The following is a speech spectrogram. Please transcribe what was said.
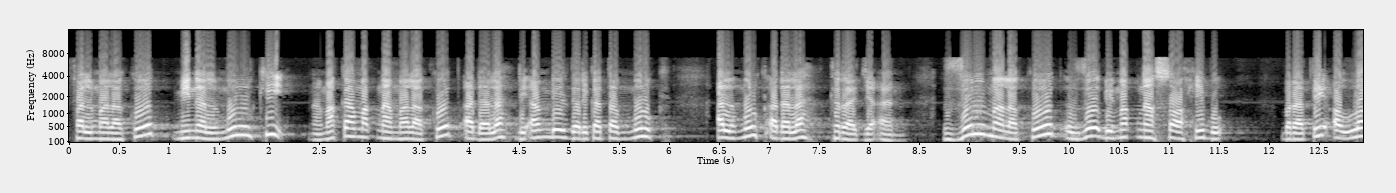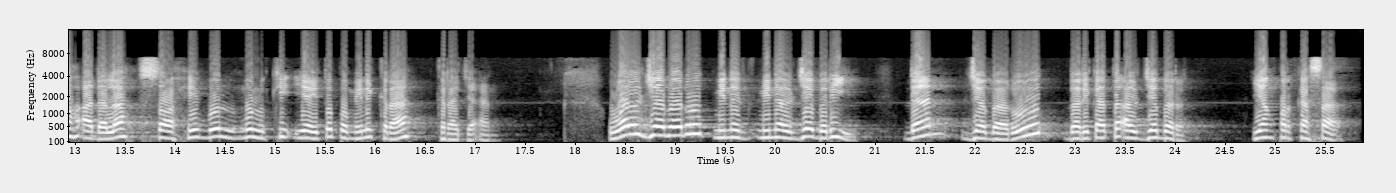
Fal malakut minal mulki. Nah, maka makna malakut adalah diambil dari kata mulk. Al mulk adalah kerajaan. Zul malakut zu bimakna sahibu. Berarti Allah adalah sahibul mulki yaitu pemilik kerajaan wal jabarut minal, minal jabri. Dan jabarut dari kata al jabar yang perkasa.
